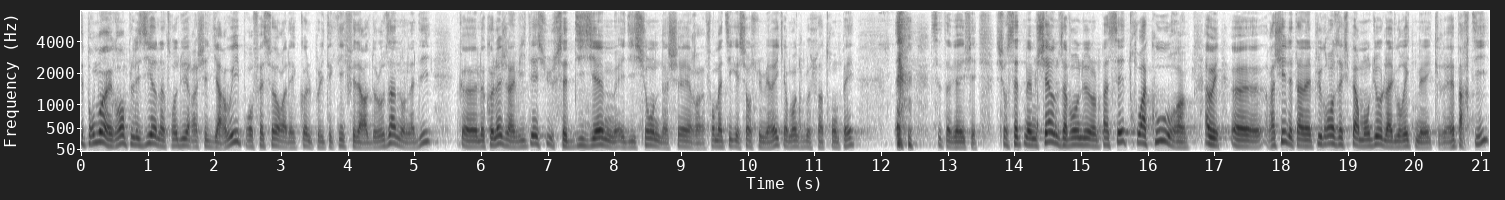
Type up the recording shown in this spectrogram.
C'est pour moi un grand plaisir d'introduire Rachid Garoui, professeur à l'École polytechnique fédérale de Lausanne, on l'a dit, que le collège a invité sur cette dixième édition de la chaire informatique et sciences numériques, à moins que je me sois trompé. C'est à vérifier. Sur cette même chaire, nous avons eu dans le passé trois cours. Ah oui, euh, Rachid est un des plus grands experts mondiaux de l'algorithme réparti,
